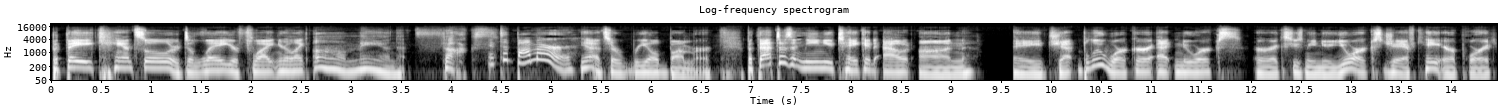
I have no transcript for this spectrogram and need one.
but they cancel or delay your flight, and you're like, oh man, that sucks. It's a bummer. Yeah, it's a real bummer. But that doesn't mean you take it out on a JetBlue worker at Newark's, or excuse me, New York's JFK airport,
